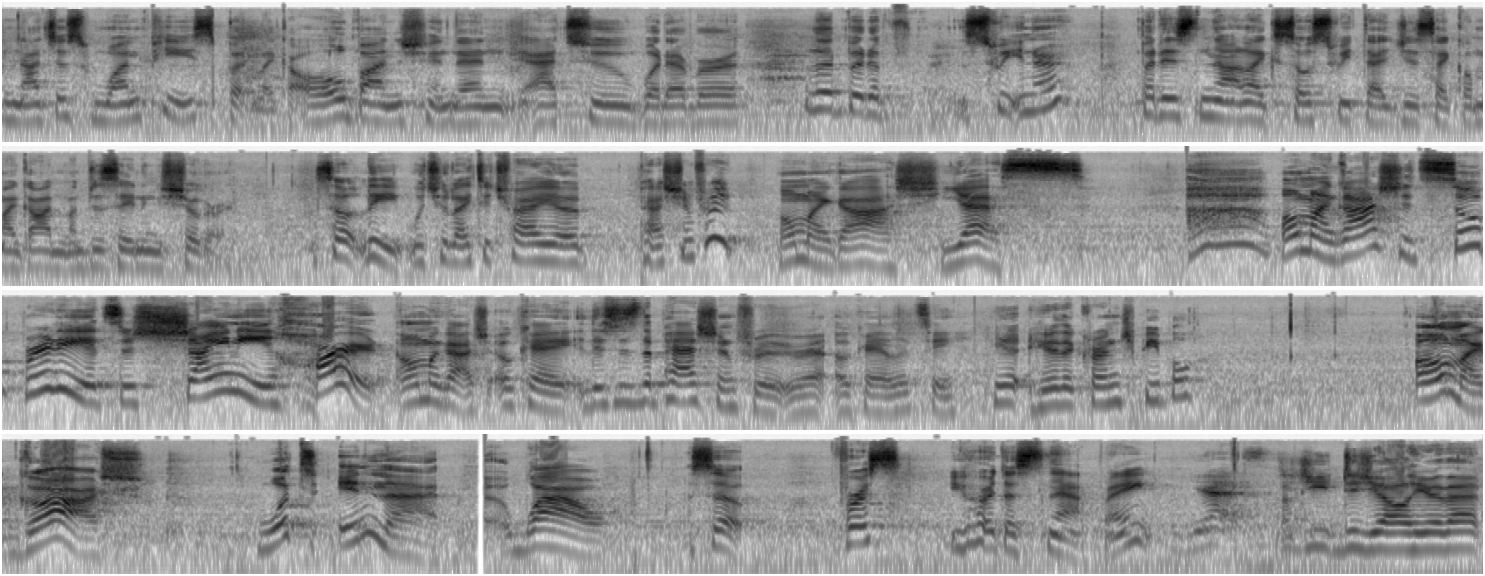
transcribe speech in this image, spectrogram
not just one piece, but like a whole bunch, and then add to whatever a little bit of sweetener. But it's not like so sweet that just like oh my god, I'm just eating sugar. So Lee, would you like to try a passion fruit? Oh my gosh, yes. Oh my gosh, it's so pretty. It's a shiny heart. Oh my gosh. Okay, this is the passion fruit. Right? Okay, let's see. Hear, hear the crunch, people? Oh my gosh. What's in that? Wow. So, first you heard the snap, right? Yes. Did you did you all hear that?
